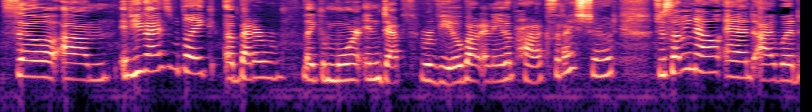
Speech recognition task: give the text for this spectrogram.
So, um, if you guys would like a better, like a more in-depth review about any of the products that I showed, just let me know and I would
